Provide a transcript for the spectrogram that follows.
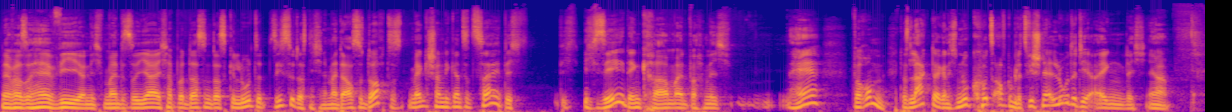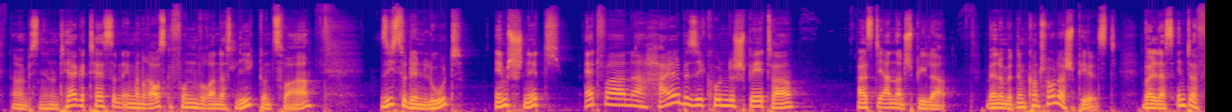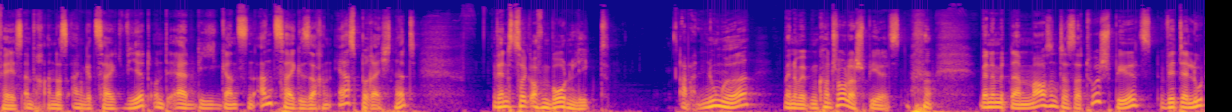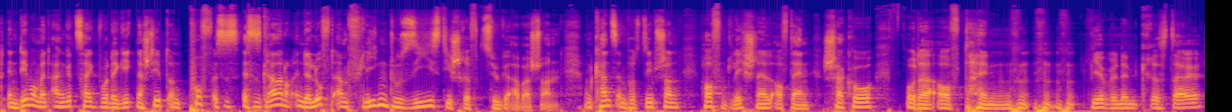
Und er war so, hä, wie? Und ich meinte so, ja, ich habe das und das gelootet, siehst du das nicht? Und er meinte auch so, doch, das merke ich schon die ganze Zeit. Ich, ich, ich sehe den Kram einfach nicht. Hä? Warum? Das lag da gar nicht. Nur kurz aufgeblitzt. Wie schnell lootet ihr eigentlich? Ja. Dann haben wir ein bisschen hin und her getestet und irgendwann rausgefunden, woran das liegt. Und zwar siehst du den Loot im Schnitt etwa eine halbe Sekunde später als die anderen Spieler, wenn du mit einem Controller spielst, weil das Interface einfach anders angezeigt wird und er die ganzen Anzeigesachen erst berechnet, wenn das Zeug auf dem Boden liegt. Aber nur, wenn du mit dem Controller spielst. Wenn du mit einer Maus und Tastatur spielst, wird der Loot in dem Moment angezeigt, wo der Gegner stirbt und puff, es ist, es ist gerade noch in der Luft am Fliegen, du siehst die Schriftzüge aber schon und kannst im Prinzip schon hoffentlich schnell auf dein Schako oder auf deinen wirbelnden Kristall.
